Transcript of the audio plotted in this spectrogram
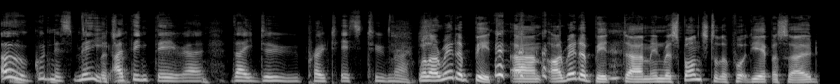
oh, goodness me! I think they uh, they do protest too much. Well, I read a bit. Um, I read a bit um, in response to the the episode.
